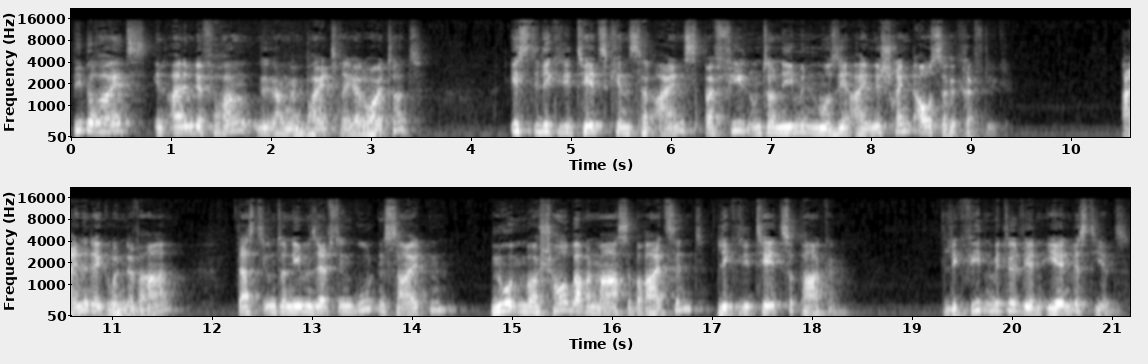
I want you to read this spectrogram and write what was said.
Wie bereits in einem der vorangegangenen Beiträge erläutert, ist die Liquiditätskennzahl 1 bei vielen Unternehmen nur sehr eingeschränkt aussagekräftig. Einer der Gründe war, dass die Unternehmen selbst in guten Zeiten nur im überschaubaren Maße bereit sind, Liquidität zu parken. Die liquiden Mittel werden eher investiert.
